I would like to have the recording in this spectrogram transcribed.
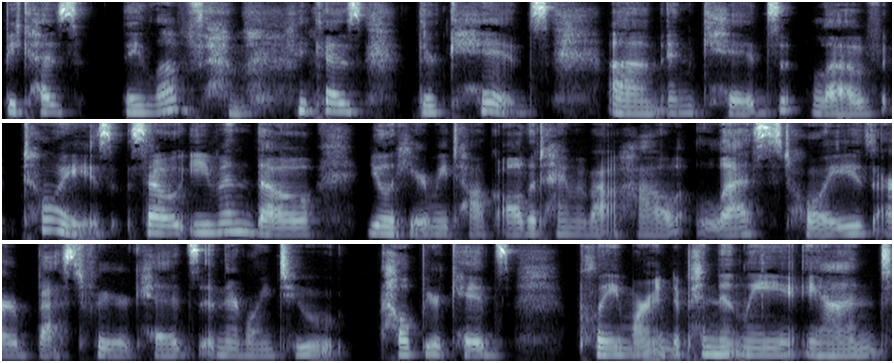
Because they love them because they're kids um, and kids love toys. So even though you'll hear me talk all the time about how less toys are best for your kids and they're going to help your kids play more independently and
